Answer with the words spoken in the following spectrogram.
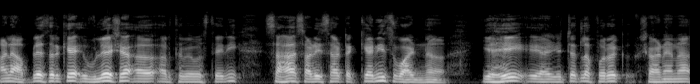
आणि आपल्यासारख्या इवल्याशा अर्थव्यवस्थेने सहा साडेसहा टक्क्यांनीच वाढणं हे याच्यातला फरक शहाण्यांना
